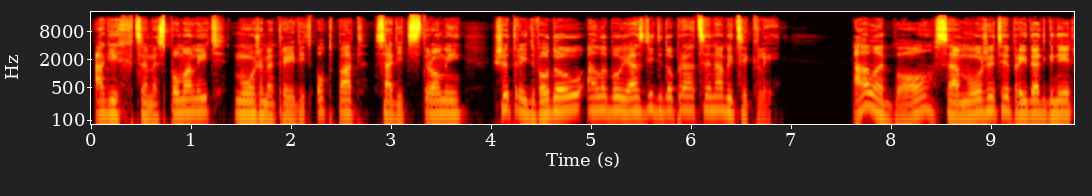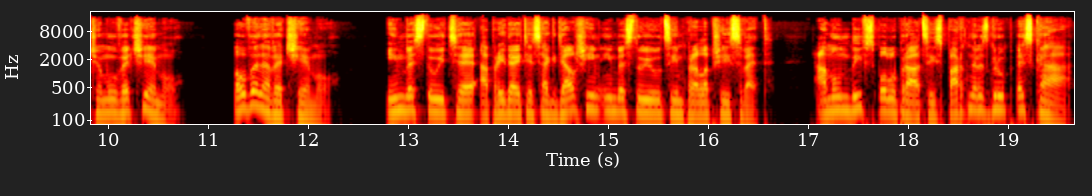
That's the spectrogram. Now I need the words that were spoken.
Ak ich chceme spomaliť, môžeme triediť odpad, sadiť stromy, šetriť vodou alebo jazdiť do práce na bicykli – alebo sa môžete pridať k niečomu väčšiemu. Oveľa väčšiemu. Investujte a pridajte sa k ďalším investujúcim pre lepší svet. Amundi v spolupráci s Partners Group SK.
